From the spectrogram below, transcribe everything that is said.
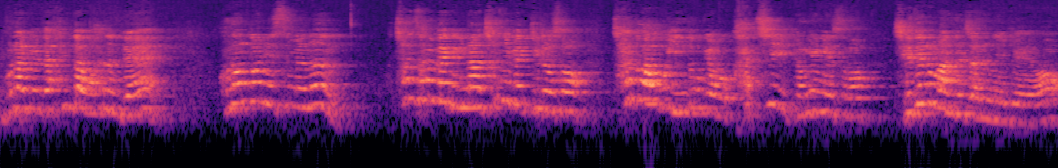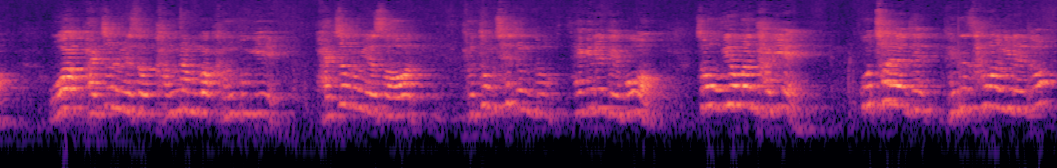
문화교대 한다고 하는데 그런 돈 있으면은 1300이나 1200 들여서 차도하고 인도교하고 같이 병행해서 제대로 만들자는 얘기예요. 오학 발전을 위해서 강남과 강북이 발전을 위해서 교통 체증도 해결이 되고 저 위험한 다리 고쳐야 되, 되는 상황이라도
